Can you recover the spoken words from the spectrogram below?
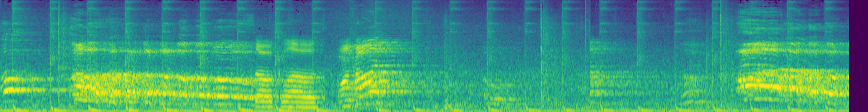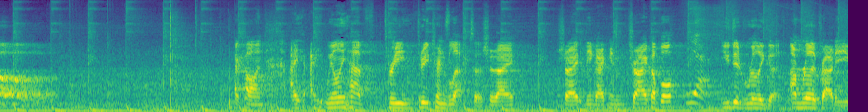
Oh! Oh! So close. Come on, Colin! Hi, Colin. I, I, we only have three three turns left, so should I should I think I can try a couple? Yeah. You did really good. I'm really proud of you.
